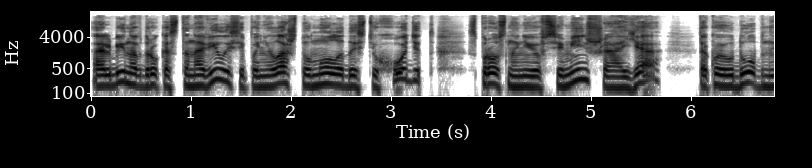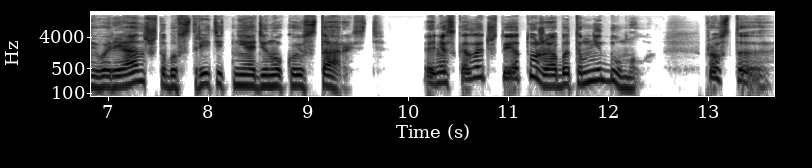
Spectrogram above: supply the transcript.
Альбина вдруг остановилась и поняла, что молодость уходит, спрос на нее все меньше, а я — такой удобный вариант, чтобы встретить неодинокую старость. И не сказать, что я тоже об этом не думал. Просто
